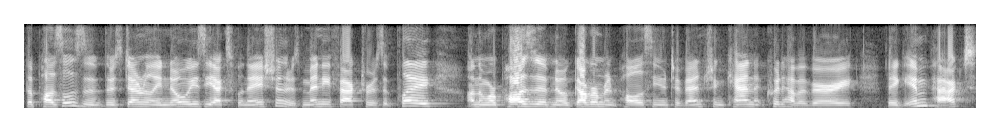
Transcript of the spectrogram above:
the puzzles. There's generally no easy explanation. There's many factors at play. On the more positive note, government policy intervention can, could have a very big impact.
